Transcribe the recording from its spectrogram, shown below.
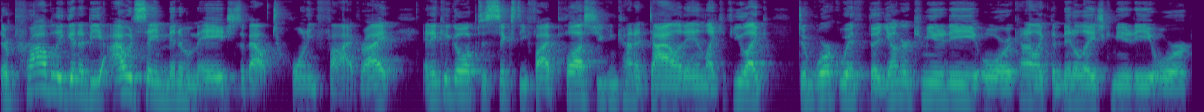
they're probably going to be I would say minimum age is about 25 right? And it could go up to 65 plus. You can kind of dial it in. Like if you like to work with the younger community or kind of like the middle-aged community or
